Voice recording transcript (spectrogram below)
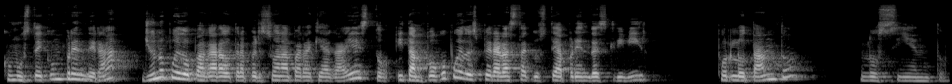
Como usted comprenderá, yo no puedo pagar a otra persona para que haga esto y tampoco puedo esperar hasta que usted aprenda a escribir. Por lo tanto, lo siento.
